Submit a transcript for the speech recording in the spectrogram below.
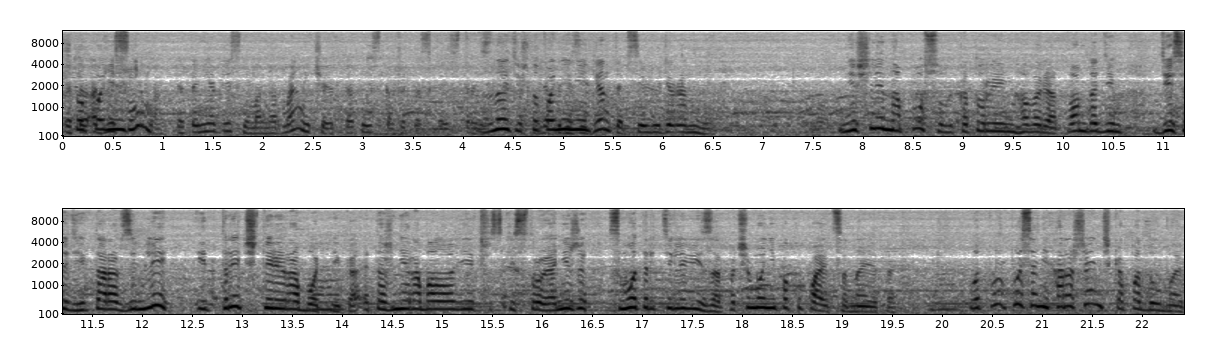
Это они- объяснимо? Это необъяснимо. Нормальный человек так не скажет о своей стране. знаете, чтобы Для они президента все люди равны. Не шли на посулы, которые им говорят, вам дадим 10 гектаров земли и 3-4 работника. Это же не рабовладельческий строй. Они же смотрят телевизор. Почему они покупаются на это? Вот пу- пусть они хорошенечко подумают,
